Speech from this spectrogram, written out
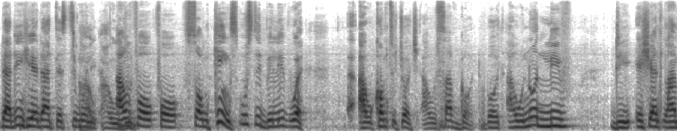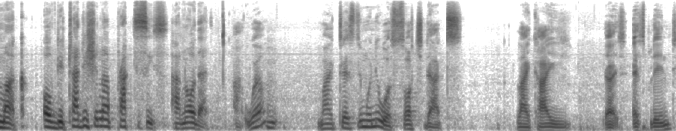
that didn't hear that testimony, I- I and for, for some kings who still believe, well, I will come to church, I will serve God, but I will not leave the ancient landmark of the traditional practices and all that. Ah, well, my testimony was such that, like I uh, explained,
